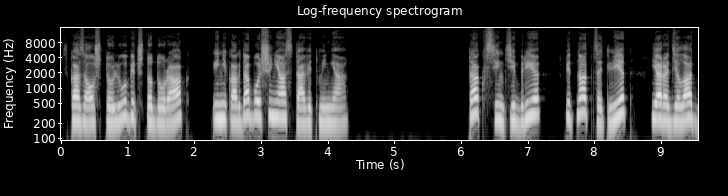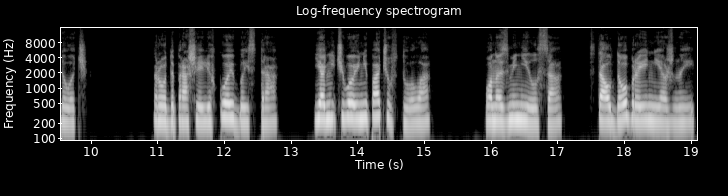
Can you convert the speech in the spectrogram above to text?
Сказал, что любит, что дурак и никогда больше не оставит меня. Так в сентябре 15 лет я родила дочь. Роды прошли легко и быстро. Я ничего и не почувствовала. Он изменился, стал добрый и нежный.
